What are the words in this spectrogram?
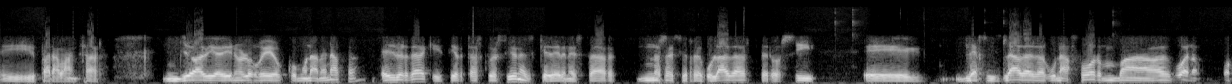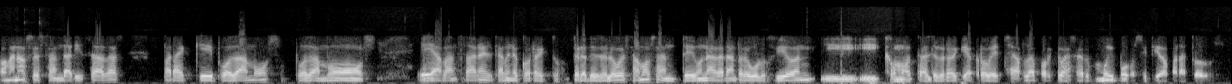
y para avanzar. Yo a día de hoy no lo veo como una amenaza. Es verdad que hay ciertas cuestiones que deben estar, no sé si reguladas, pero sí eh, legisladas de alguna forma, bueno, por lo menos estandarizadas, para que podamos, podamos eh, avanzar en el camino correcto. Pero desde luego estamos ante una gran revolución y, y como tal yo creo que hay que aprovecharla porque va a ser muy positiva para todos.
